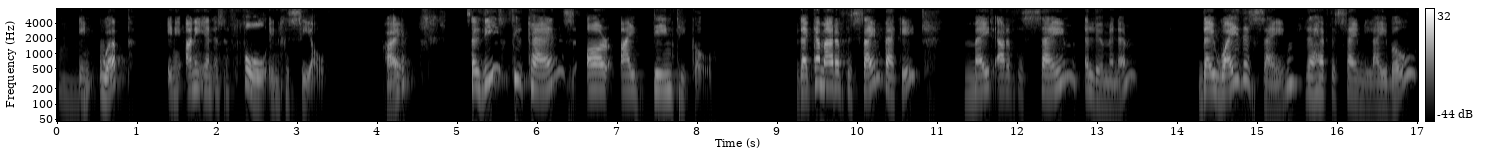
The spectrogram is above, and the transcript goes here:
mm. en oop en die ander een is vol en geseël. Okay? So these two cans are identical. They come out of the same package, made out of the same aluminum. They weigh the same, they have the same label,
